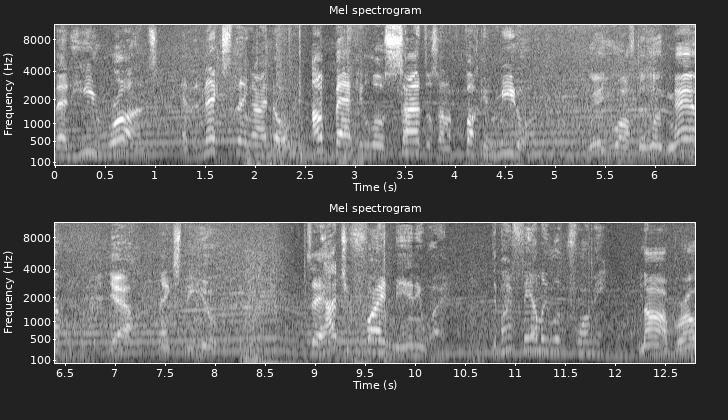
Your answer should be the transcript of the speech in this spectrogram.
then he runs, and the next thing I know, I'm back in Los Santos on a fucking meat hook. Well, you off the hook now? Yeah, thanks to you. Say, how'd you find me anyway? Did my family look for me? Nah, bro.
